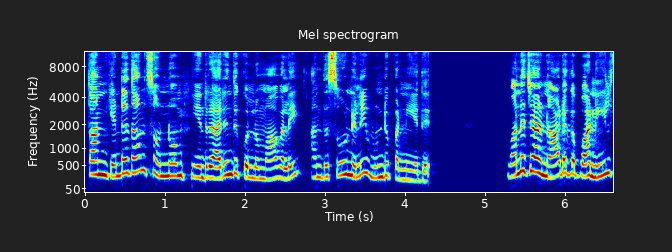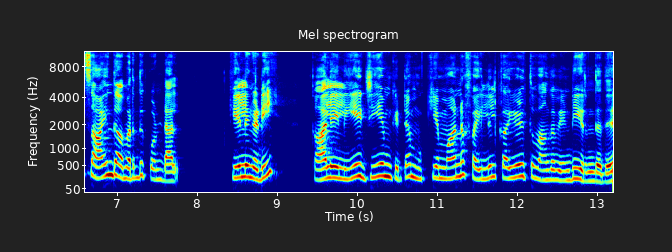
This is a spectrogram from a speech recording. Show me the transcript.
தான் என்னதான் சொன்னோம் என்று அறிந்து கொள்ளும் ஆவலை அந்த சூழ்நிலை உண்டு பண்ணியது. வனஜா நாடக பாணியில் சாய்ந்து அமர்ந்து கொண்டாள். கேளுங்கடி காலையிலேயே ஜிஎம் கிட்ட முக்கியமான ஃபைலில் கையெழுத்து வாங்க வேண்டி இருந்தது.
